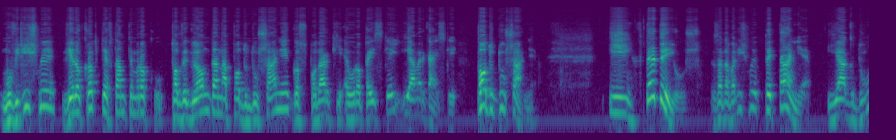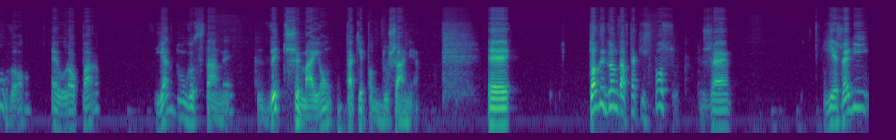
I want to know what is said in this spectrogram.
mówiliśmy wielokrotnie w tamtym roku, to wygląda na podduszanie gospodarki europejskiej i amerykańskiej. Podduszanie. I wtedy już zadawaliśmy pytanie, jak długo Europa, jak długo Stany wytrzymają takie podduszanie. E, To wygląda w taki sposób, że jeżeli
